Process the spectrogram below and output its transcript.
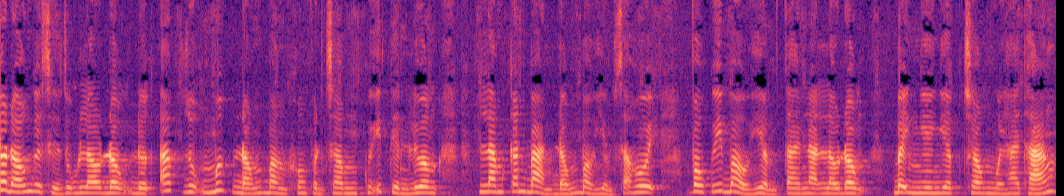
Theo đó, người sử dụng lao động được áp dụng mức đóng bằng 0% quỹ tiền lương làm căn bản đóng bảo hiểm xã hội vào quỹ bảo hiểm tai nạn lao động, bệnh nghề nghiệp trong 12 tháng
